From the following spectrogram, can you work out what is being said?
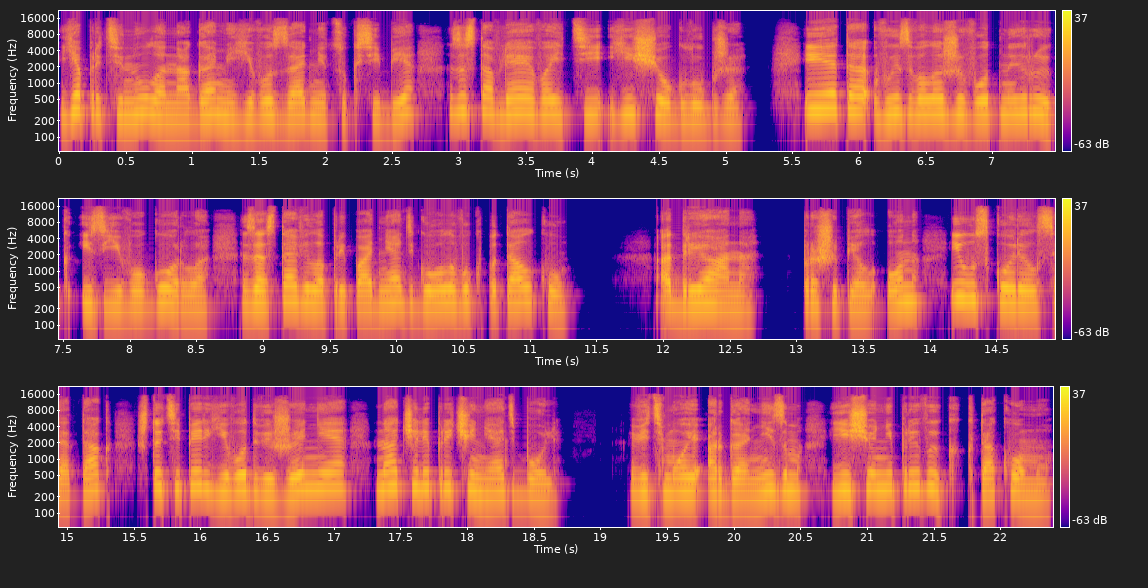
Я притянула ногами его задницу к себе, заставляя войти еще глубже. И это вызвало животный рык из его горла, заставило приподнять голову к потолку. «Адриана!» — прошипел он и ускорился так, что теперь его движения начали причинять боль. Ведь мой организм еще не привык к такому,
